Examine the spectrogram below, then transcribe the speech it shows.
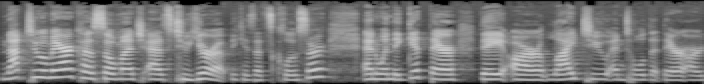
not to America so much as to Europe because that's closer. And when they get there, they are lied to and told that there are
